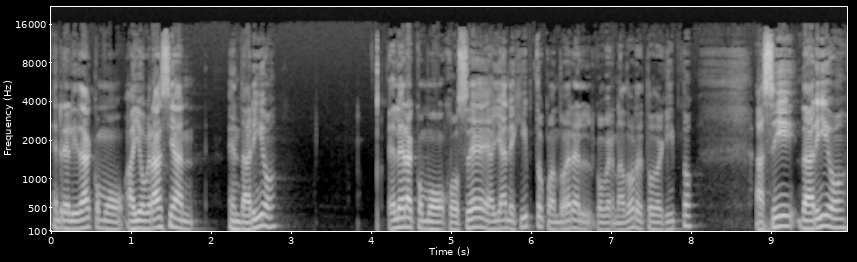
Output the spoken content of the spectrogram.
en realidad, como halló gracia en, Darío, él era como José allá en Egipto, cuando era el gobernador de todo Egipto. Así Darío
